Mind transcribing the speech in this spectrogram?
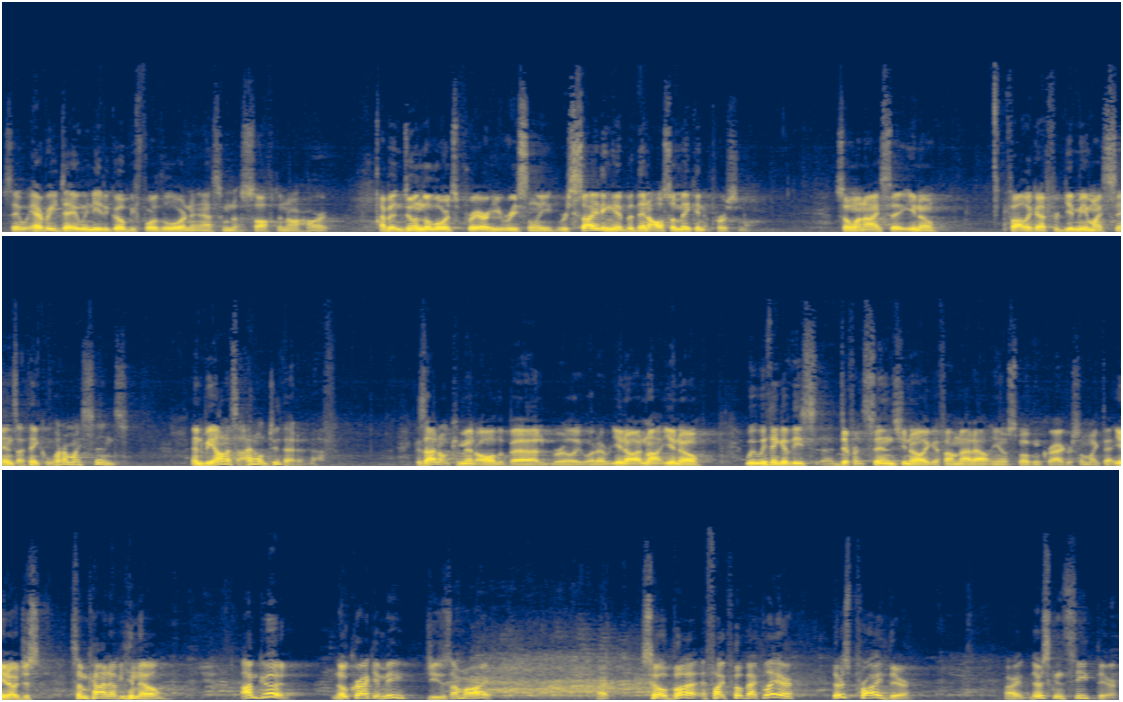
Saying every day we need to go before the Lord and ask Him to soften our heart. I've been doing the Lord's Prayer here recently, reciting it, but then also making it personal. So when I say, you know, Father God, forgive me my sins, I think, what are my sins? And to be honest, I don't do that enough. Because I don't commit all the bad, really, whatever. You know, I'm not, you know, we, we think of these uh, different sins, you know, like if I'm not out, you know, smoking crack or something like that. You know, just some kind of, you know, I'm good. No crack in me. Jesus, I'm all right. All right? So, but if I peel back later, there's pride there. All right? There's conceit there.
